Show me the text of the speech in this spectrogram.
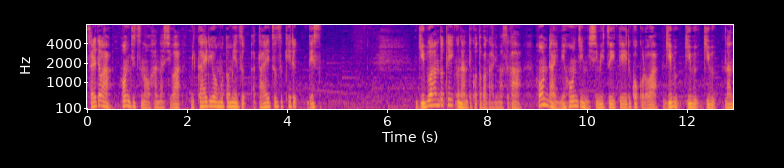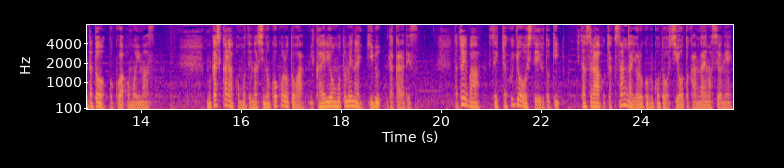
それでは、本日のお話は、見返りを求めず与え続けるです。ギブアンドテイクなんて言葉がありますが、本来日本人に染みついている心は、ギブ、ギブ、ギブなんだと僕は思います。昔からおもてなしの心とは見返りを求めないギブだからです。例えば、接客業をしているとき、ひたすらお客さんが喜ぶことをしようと考えますよね。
